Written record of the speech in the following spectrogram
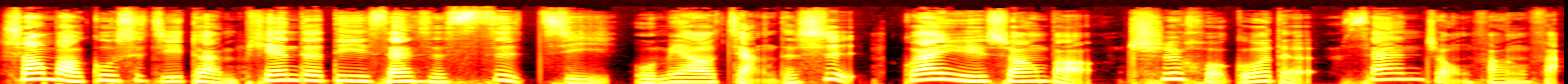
双宝故事集短篇的第三十四集，我们要讲的是关于双宝吃火锅的三种方法。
